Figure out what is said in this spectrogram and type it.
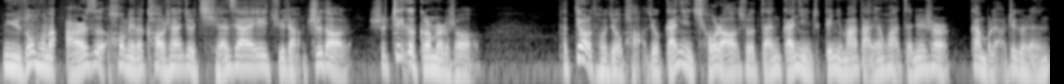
女总统的儿子后面的靠山，就是前 CIA 局长知道是这个哥们儿的时候。他掉头就跑，就赶紧求饶，说：“咱赶紧给你妈打电话，咱这事儿干不了。”这个人，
